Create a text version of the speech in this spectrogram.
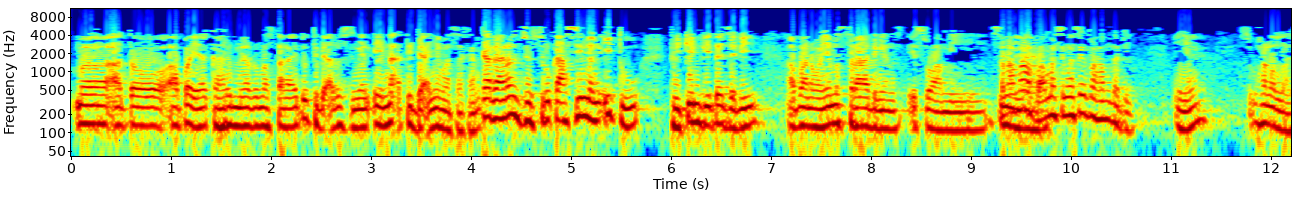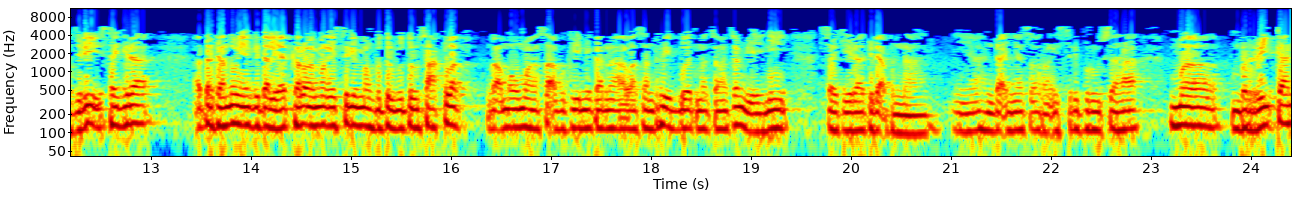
me, atau apa ya kehamilan rumah tangga itu tidak harus dengan enak tidaknya masakan. Kadang-kadang justru kasinan itu bikin kita jadi apa namanya mesra dengan suami. Selama iya. apa masing-masing paham tadi. Iya. Subhanallah. Jadi saya kira tergantung yang kita lihat. Kalau memang istri memang betul-betul saklek nggak mau masak begini karena alasan ribut macam-macam ya ini saya kira tidak benar. Ya hendaknya seorang istri berusaha memberikan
